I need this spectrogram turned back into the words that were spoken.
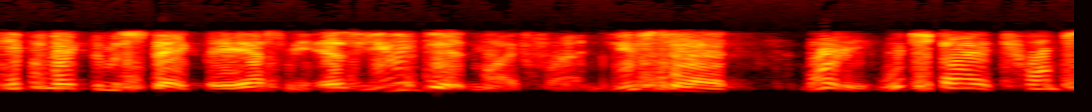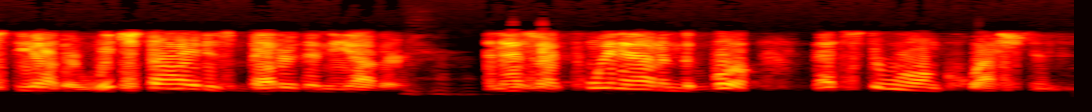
People make the mistake. They ask me, as you did, my friend, you said, Marty, which diet trumps the other? Which diet is better than the other? And as I point out in the book, that's the wrong question.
